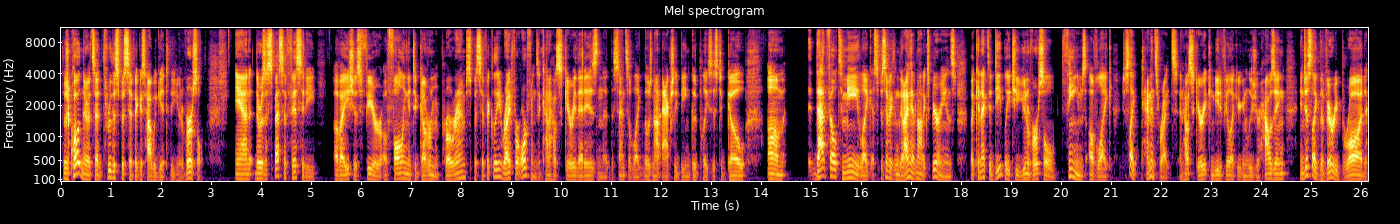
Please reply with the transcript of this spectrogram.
There's a quote in there that said, "Through the specific is how we get to the universal." And there was a specificity of Aisha's fear of falling into government programs specifically, right, for orphans and kind of how scary that is and the, the sense of like those not actually being good places to go. Um, that felt to me like a specific thing that I have not experienced, but connected deeply to universal themes of like just like tenants' rights and how scary it can be to feel like you're going to lose your housing and just like the very broad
